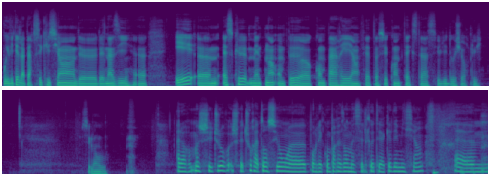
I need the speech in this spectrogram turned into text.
pour éviter la persécution des de nazis. Et euh, est-ce que maintenant on peut euh, comparer en fait ce contexte à celui d'aujourd'hui, selon vous? Alors moi je, fais toujours attention euh, pour les comparaisons, mais c'est le côté académicien. Euh,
